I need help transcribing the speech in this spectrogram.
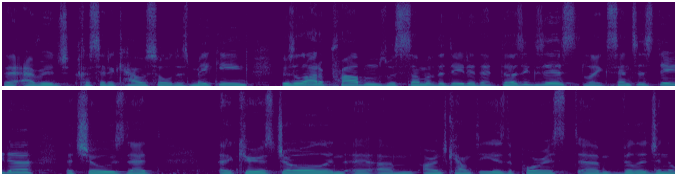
the average Hasidic household is making. There's a lot of problems with some of the data that does exist, like census data that shows that uh, Kiryas Joel in uh, um, Orange County is the poorest um, village in the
